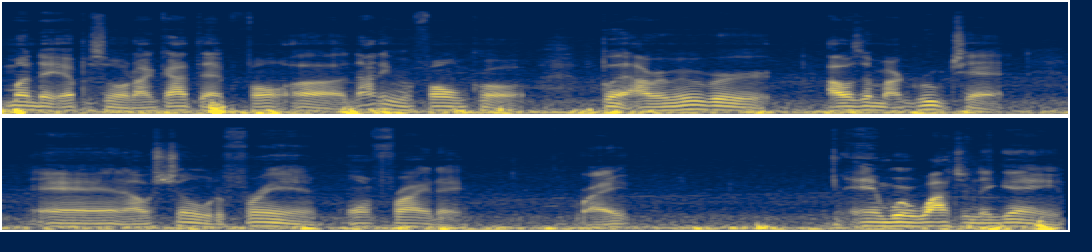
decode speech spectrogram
Monday episode, I got that phone, uh, not even phone call, but I remember I was in my group chat and I was chilling with a friend on Friday, right? And we're watching the game,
